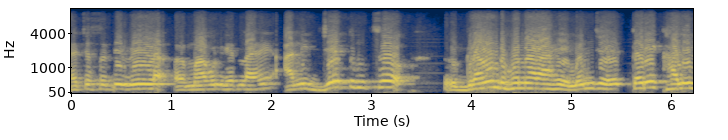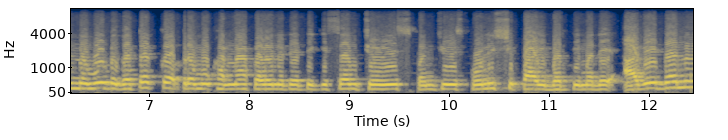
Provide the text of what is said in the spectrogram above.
त्याच्यासाठी वेळ मागून घेतला आहे. आणि जे तुमचं ग्राउंड होणार आहे. म्हणजे तरी खालील नमूद घटक प्रमुखांना कळवण्यात येते की सन चोवीस पंचवीस पोलीस शिपाई भरतीमध्ये आवेदन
